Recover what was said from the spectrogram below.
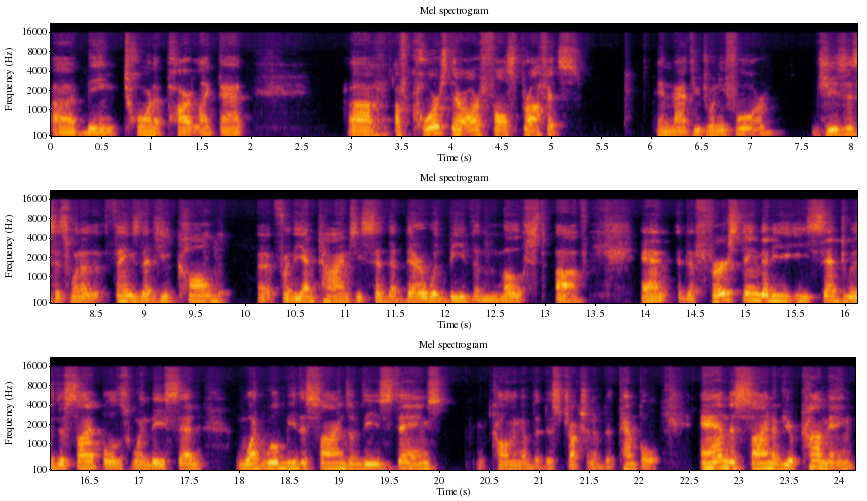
uh, being torn apart like that. Uh, of course, there are false prophets in Matthew 24. Jesus, it's one of the things that he called uh, for the end times, he said that there would be the most of. And the first thing that he, he said to his disciples when they said, What will be the signs of these things? Calling of the destruction of the temple and the sign of your coming.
